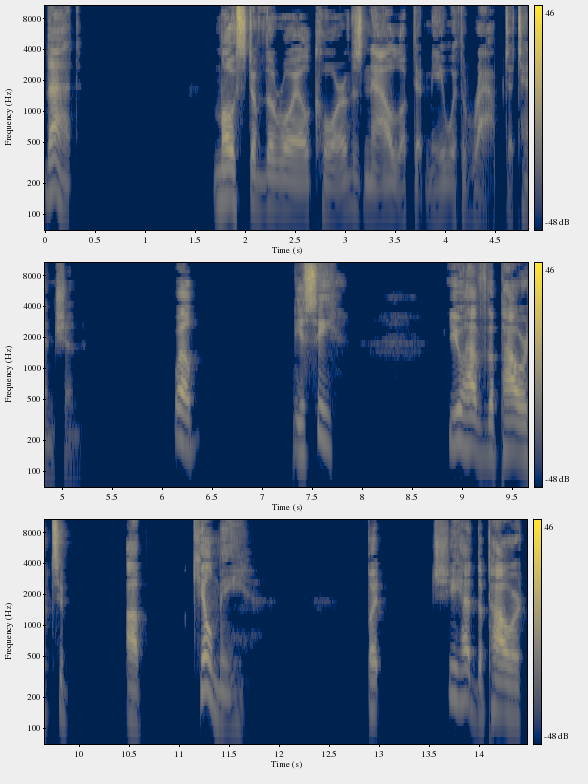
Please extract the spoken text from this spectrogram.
that. Most of the royal Corvs now looked at me with rapt attention. Well, you see, you have the power to, uh, kill me. But she had the power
